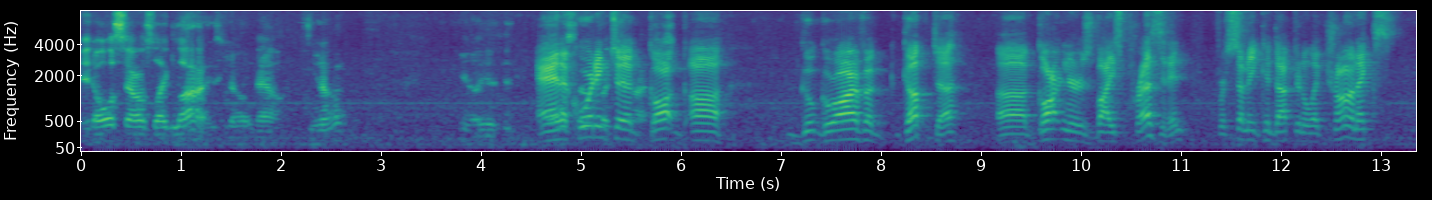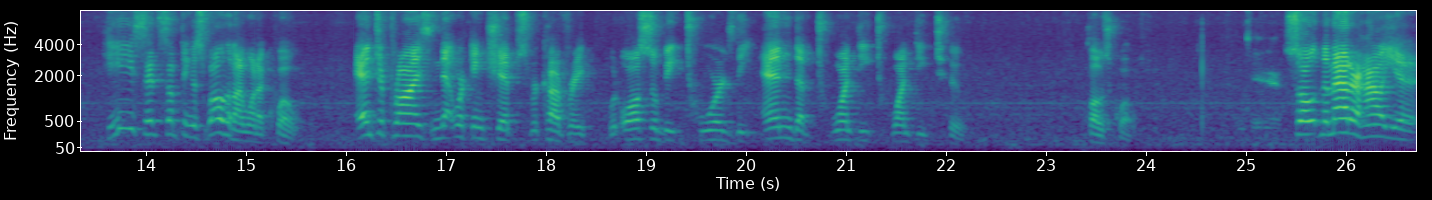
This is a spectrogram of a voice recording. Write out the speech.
it all sounds like lies. You know, now, you know, you know, it, And according like to lies. Ga- uh, Gaurav Gupta, uh, Gartner's vice president for semiconductor and electronics, he said something as well that I want to quote. Enterprise networking chips recovery would also be towards the end of 2022. Close quote. yeah, So no matter how you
